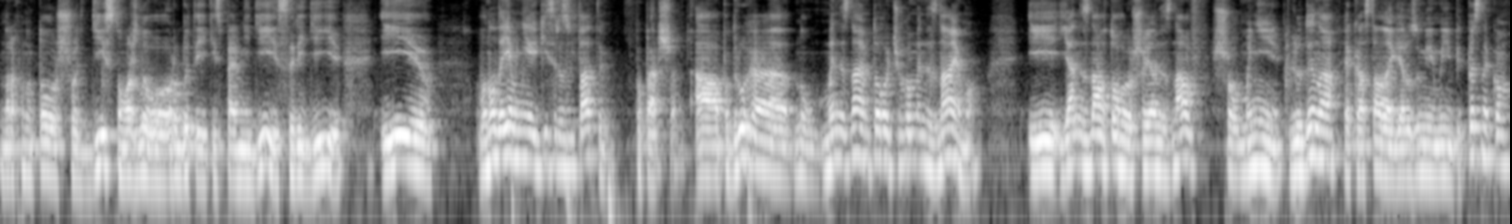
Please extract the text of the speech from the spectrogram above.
на рахунок того, що дійсно важливо робити якісь певні дії, сирі дії. І воно дає мені якісь результати, по-перше. А по-друге, ну, ми не знаємо того, чого ми не знаємо. І я не знав того, що я не знав, що мені людина, яка стала, як я розумію, моїм підписником,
